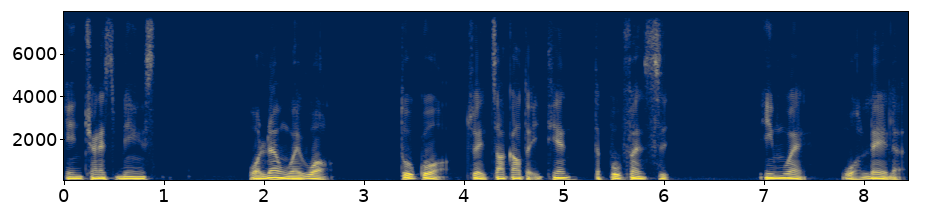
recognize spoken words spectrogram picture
In Chinese means 我认为我度过最糟糕的一天的部分是，因为我累了。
